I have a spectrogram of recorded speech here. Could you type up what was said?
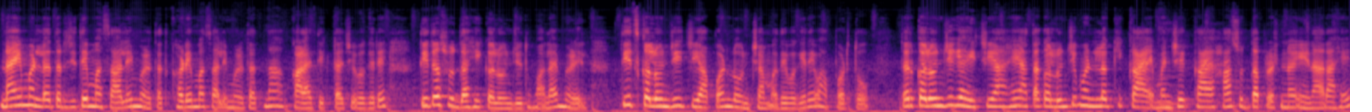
नाही म्हणलं तर जिथे मसाले मिळतात खडे मसाले मिळतात ना काळ्या तिखटाचे वगैरे तिथंसुद्धा ही कलोंजी तुम्हाला मिळेल. तीच कलोंजी जी आपण लोणच्यामध्ये वगैरे वापरतो. तर कलोंजी घ्यायची आहे. आता कलोंजी म्हणलं की काय? म्हणजे काय? हा सुद्धा प्रश्न येणार आहे.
